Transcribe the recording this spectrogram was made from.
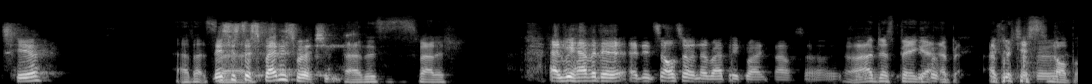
it's here. Uh, that's, this uh, is the Spanish version. Uh, this is Spanish. And we have it, uh, and it's also in Arabic right now. So uh, I'm just being a, a, a British snob.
